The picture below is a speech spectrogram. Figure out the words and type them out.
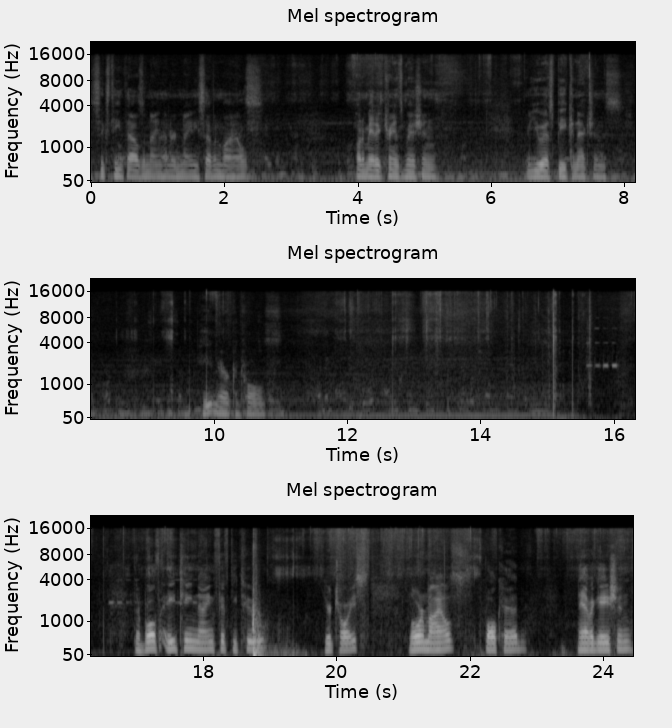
16,997 miles, automatic transmission, USB connections, heat and air controls. They're both 18952, your choice. Lower miles, bulkhead, navigation,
